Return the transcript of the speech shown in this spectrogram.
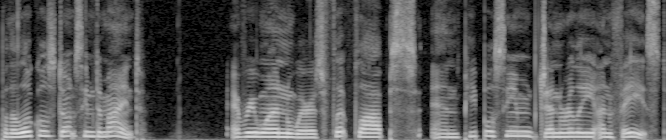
But the locals don't seem to mind. Everyone wears flip flops, and people seem generally unfazed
